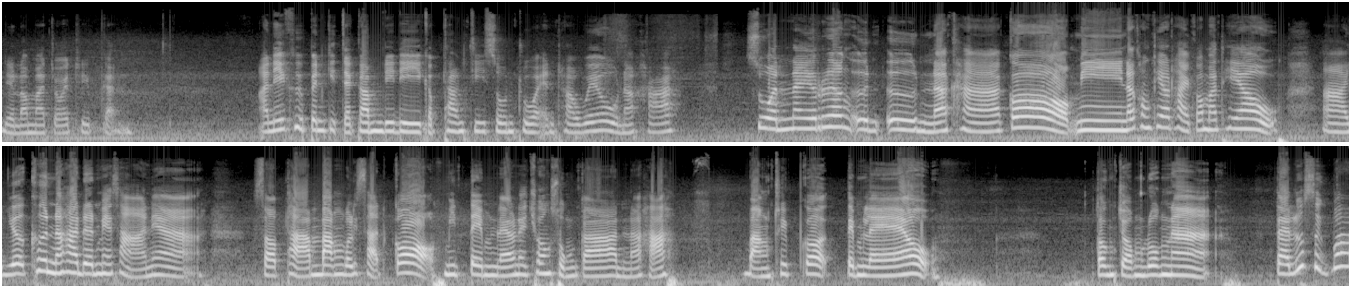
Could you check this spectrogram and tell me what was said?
เดี๋ยวเรามาจอยทริปกัน อันนี้คือเป็นกิจกรรมดีๆ กับทาง G Zone Tour and Travel นะคะ ส่วนในเรื่องอื่นๆนะคะ ก็มีนักท่องเที่ยวไทยก็มาเที่ยวเยอะขึ้นนะคะ เดือนเมษาเนี่ย สอบถามบางบริษัทก็มีเต็มแล้วในช่วงสงการนะคะ บางทริปก็เต็มแล้ว ต้องจองล่วงหน้า แต่รู้สึกว่า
